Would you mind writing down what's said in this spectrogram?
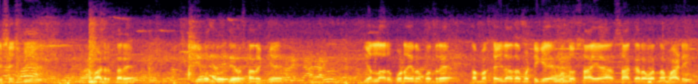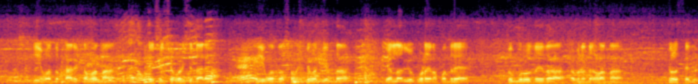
ಯಶಸ್ವಿ ಮಾಡಿರ್ತಾರೆ. ಈ ಒಂದು ದೇವಸ್ಥಾನಕ್ಕೆ ಎಲ್ಲರೂ ಕೂಡ ಏನಪ್ಪ ಅಂದರೆ ತಮ್ಮ ಕೈಲಾದ ಮಟ್ಟಿಗೆ ಒಂದು ಸಹಾಯ ಸಹಕಾರವನ್ನು ಮಾಡಿ ಈ ಒಂದು ಕಾರ್ಯಕ್ರಮವನ್ನು ಯಶಸ್ವಿಗೊಳಿಸಿದ್ದಾರೆ. ಈ ಒಂದು ಸಂಸ್ಥೆ ವತಿಯಿಂದ ಎಲ್ಲರಿಗೂ ಕೂಡ ಏನಪ್ಪ ಅಂದರೆ ತುಂಬ ಹೃದಯದ ಅಭಿನಂದನೆಗಳನ್ನು ತಿಳಿಸ್ತೇನೆ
